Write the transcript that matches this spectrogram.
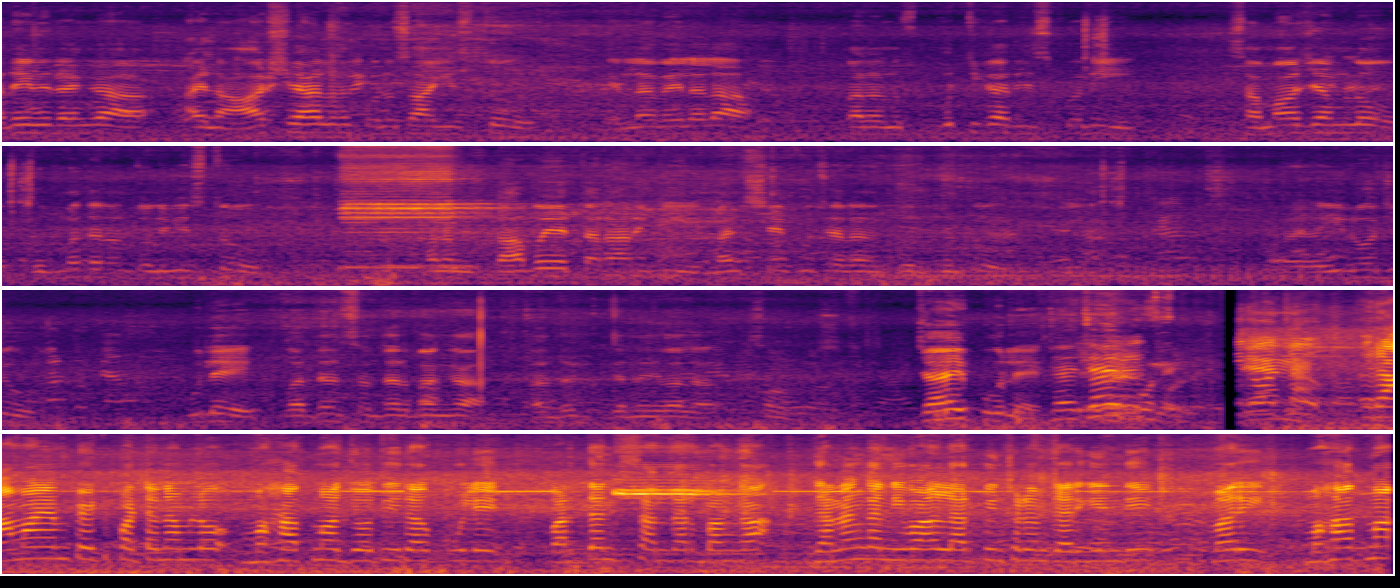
అదేవిధంగా ఆయన ఆశయాలను కొనసాగిస్తూ ఎల్లవేళలా వాళ్ళను స్ఫూర్తిగా తీసుకొని సమాజంలో రుగ్మతలను తొలగిస్తూ మనం రాబోయే తరానికి మంచి చేకూర్చాలని కోరుకుంటూ ఈరోజు పూలే వర్ధన సందర్భంగా అందరికీ జై పూలే. జై పూలే. ఈరోజు రామాయంపేట పట్టణంలో మహాత్మా జ్యోతిరావు పూలే వర్ధంతి సందర్భంగా ఘనంగా నివాళులు అర్పించడం జరిగింది. మరి మహాత్మా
